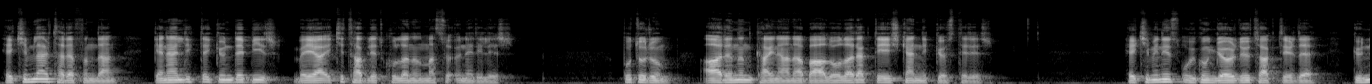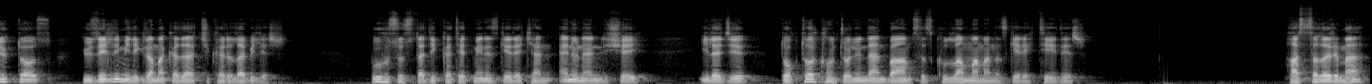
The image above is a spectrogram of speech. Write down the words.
Hekimler tarafından genellikle günde bir veya iki tablet kullanılması önerilir. Bu durum ağrının kaynağına bağlı olarak değişkenlik gösterir. Hekiminiz uygun gördüğü takdirde günlük doz 150 mg'a kadar çıkarılabilir. Bu hususta dikkat etmeniz gereken en önemli şey, ilacı doktor kontrolünden bağımsız kullanmamanız gerektiğidir. Hastalarıma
